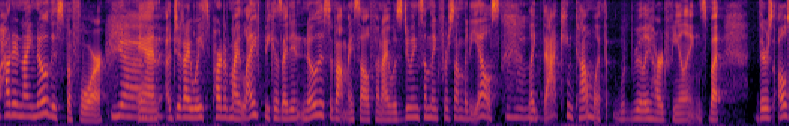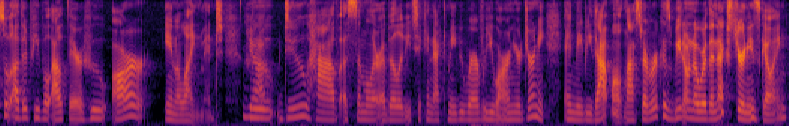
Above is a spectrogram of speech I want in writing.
how didn't I know this before? Yeah. And uh, did I waste part of my life because I didn't know this about myself and I was doing something for somebody else? Mm-hmm. Like that can come with, with really hard feelings. But there's also other people out there who are in alignment yeah. who do have a similar ability to connect maybe wherever you are in your journey. And maybe that won't last forever because we don't know where the next journey is going.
